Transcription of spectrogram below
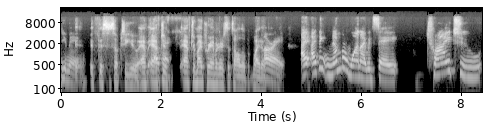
you mean If this is up to you. After Okay. after my parameters, it's all wide open. All right. I, I think number one, I would say try to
